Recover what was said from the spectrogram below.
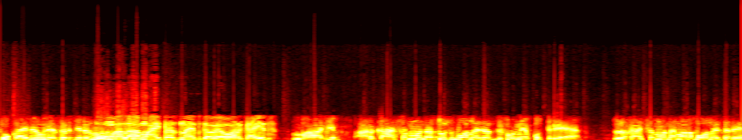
तू काय बी उद्या करशील मला तुम्हाला सांगतो? माहितच नाहीत का व्यवहार काहीच? माझी अरे काय संबंध आहे? तूच बोलायचा धोन्या कुत्र्या. तुझा काय संबंध आहे? मला बोलायचं रे.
